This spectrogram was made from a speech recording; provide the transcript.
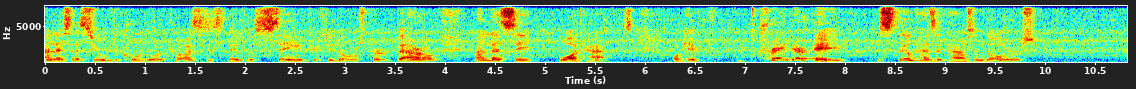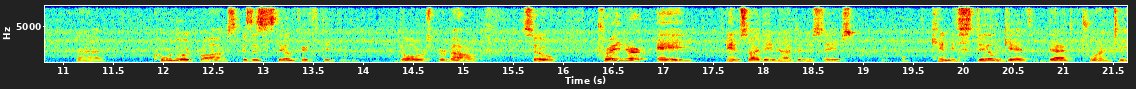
and let's assume the crude oil price is still the same $50 per barrel and let's see what happens okay trader A still has a thousand dollars uh, crude oil price is still $50 per barrel. So trader A inside the United States can still get that 20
